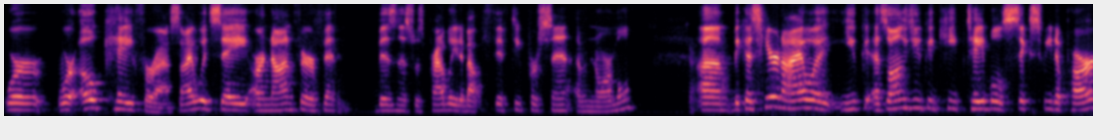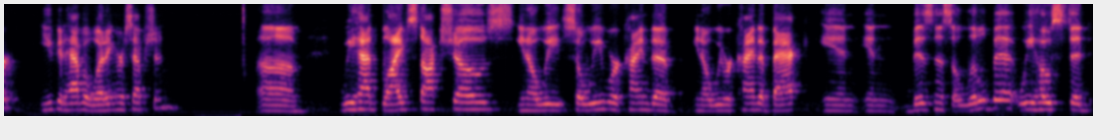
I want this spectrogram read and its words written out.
were were okay for us. I would say our non-fair event business was probably at about 50% of normal. Um, because here in Iowa, you could, as long as you could keep tables six feet apart, you could have a wedding reception. Um, we had livestock shows, you know, we so we were kind of, you know, we were kind of back in in business a little bit. We hosted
